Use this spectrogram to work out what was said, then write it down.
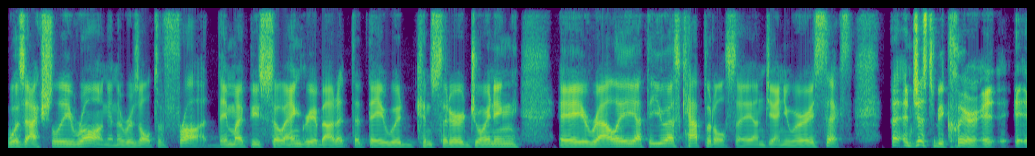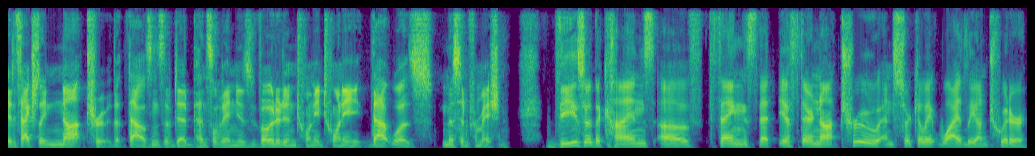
was actually wrong and the result of fraud. They might be so angry about it that they would consider joining a rally at the US Capitol, say, on January 6th. And just to be clear, it, it's actually not true that thousands of dead Pennsylvanians voted in 2020. That was misinformation. These are the kinds of things that, if they're not true and circulate widely on Twitter,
